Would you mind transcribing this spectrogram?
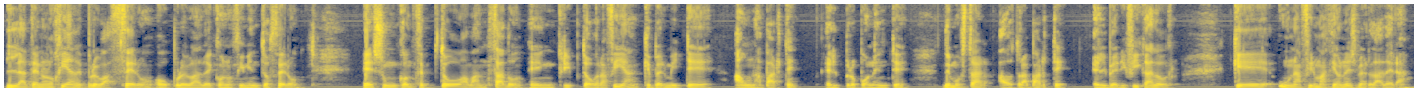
La tecnología de prueba cero o prueba de conocimiento cero es un concepto avanzado en criptografía que permite a una parte, el proponente, demostrar a otra parte, el verificador, que una afirmación es verdadera,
